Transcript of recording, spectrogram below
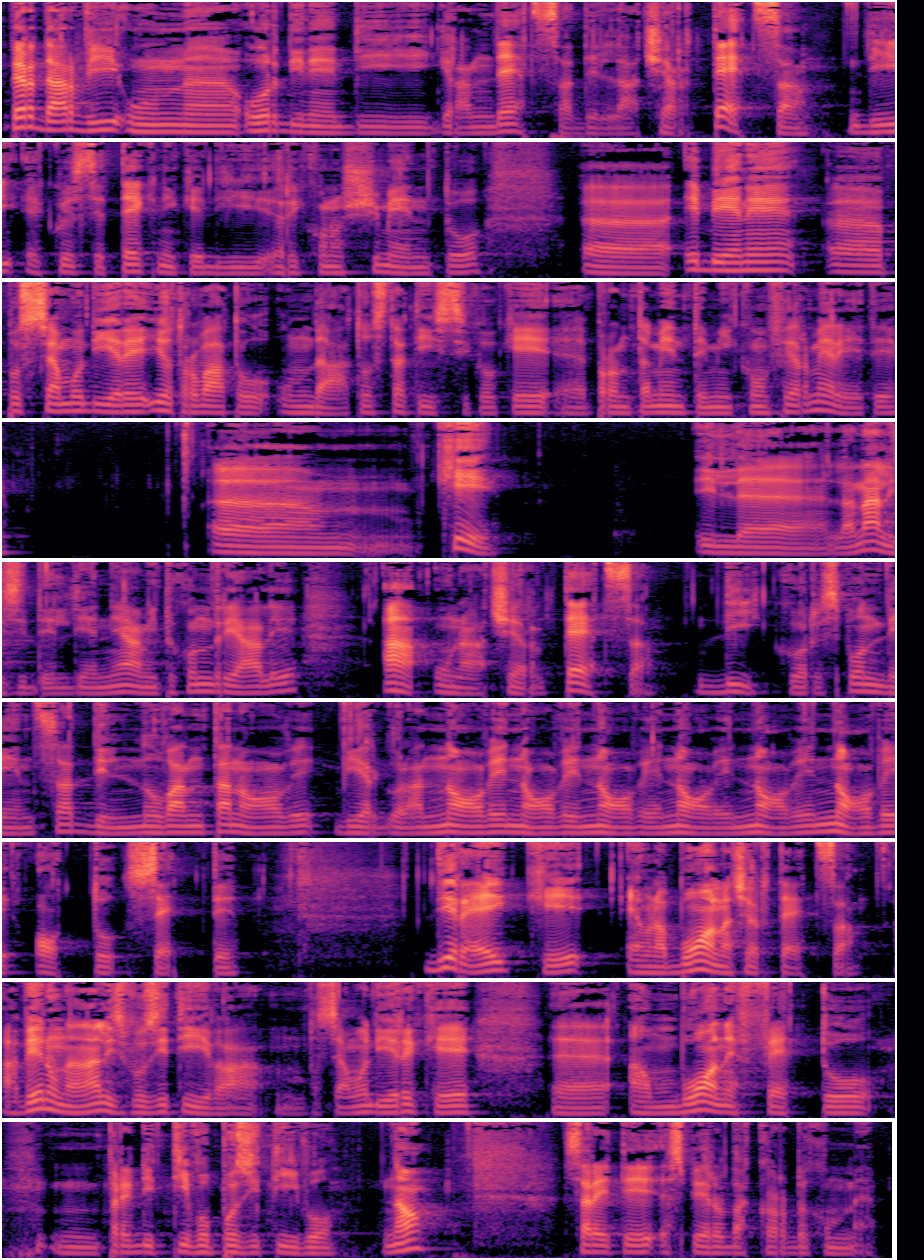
Per darvi un ordine di grandezza della certezza di queste tecniche di riconoscimento, eh, ebbene eh, possiamo dire, io ho trovato un dato statistico che eh, prontamente mi confermerete, ehm, che il, l'analisi del DNA mitocondriale ha una certezza di corrispondenza del 99,9999987. Direi che è una buona certezza. Avere un'analisi positiva possiamo dire che eh, ha un buon effetto mm, predittivo positivo, no? Sarete, spero, d'accordo con me.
